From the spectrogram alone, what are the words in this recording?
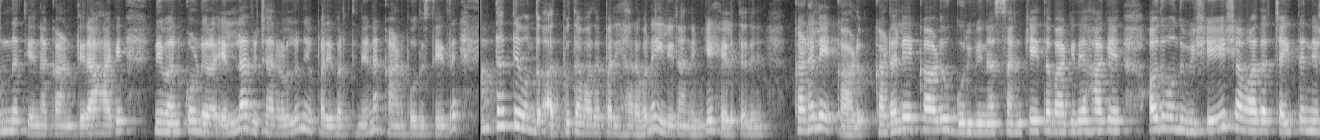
ಉನ್ನತಿಯನ್ನು ಕಾಣ್ತೀರಾ? ಹಾಗೆ ನೀವು ಅಂದ್ಕೊಂಡಿರೋ ಎಲ್ಲ ವಿಚಾರಗಳಲ್ಲೂ ನೀವು ಪರಿವರ್ತನೆಯನ್ನು ಕಾಣ್ಬೋದು ಸ್ನೇಹಿತರೆ. ಅಂಥದ್ದೇ ಒಂದು ಅದ್ಭುತವಾದ ಪರಿಹಾರವನ್ನು ಇಲ್ಲಿ ನಾನು ನಿಮಗೆ ಹೇಳ್ತಾ ಇದ್ದೀನಿ. ಕಡಲೆಕಾಳು ಕಡಲೆಕಾಳು ಗುರುವಿನ ಸಂಕೇತವಾಗಿದೆ. ಹಾಗೆ ಅದು ಒಂದು ವಿಶೇಷವಾದ ಚೈತನ್ಯ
